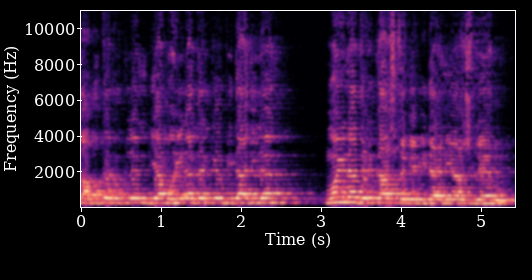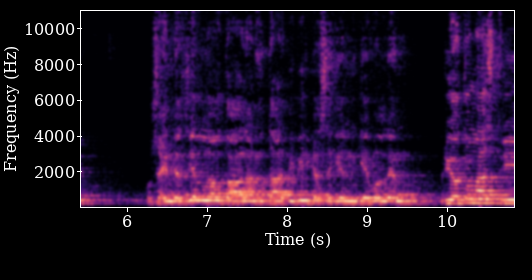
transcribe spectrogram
তাবুতে ঢুকলেন, গিয়া মহিলাদেরকে বিদায় দিলেন। মহিলাদের কাছ থেকে বিদায় নিয়ে আসলেন। হুসাইন রাজিয়াল্লাহ তাআলা তার বিবির কাছে গেলেন, গিয়ে বললেন, প্রিয়তমা স্ত্রী,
